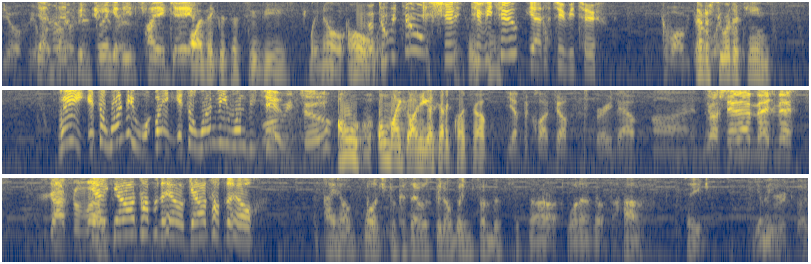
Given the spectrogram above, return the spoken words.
Yo, yo, Yeah, they've been doing it the entire game. Oh, I think it's a 2v. Wait, no. Oh. The 2v2! Shoot, It's two v two? Yeah, it's two v two. Come on, we gotta there's two other teams. Wait, it's a one v one. Wait, it's a one v one v two. 1v2? Oh, oh my god, you guys gotta clutch up. You have to clutch up right now. Uh, no Yo, share that med mist. You got some Get, left. get on top of the hill. Get on top of the hill. I don't clutch because I was gonna win from the start. Whatever. Have take. Yummy. Never a.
